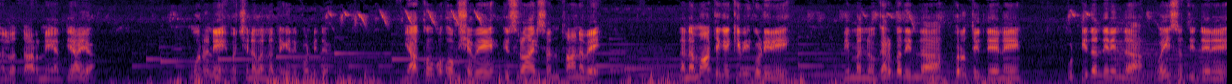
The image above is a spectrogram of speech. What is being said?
ನಲವತ್ತಾರನೇ ಅಧ್ಯಾಯ ಮೂರನೇ ವಚನವನ್ನು ತೆಗೆದುಕೊಂಡಿದೆ ಯಾಕೋಬ ವಂಶವೇ, ಇಸ್ರಾಯೇಲ್ ಸಂತಾನವೇ, ನನ್ನ ಮಾತಿಗೆ ಕಿವಿಗೊಡಿರಿ. ನಿಮ್ಮನ್ನು ಗರ್ಭದಿಂದ ಹೊರುತ್ತಿದ್ದೇನೆ, ಹುಟ್ಟಿದಂದಿನಿಂದ ವಹಿಸುತ್ತಿದ್ದೇನೆ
